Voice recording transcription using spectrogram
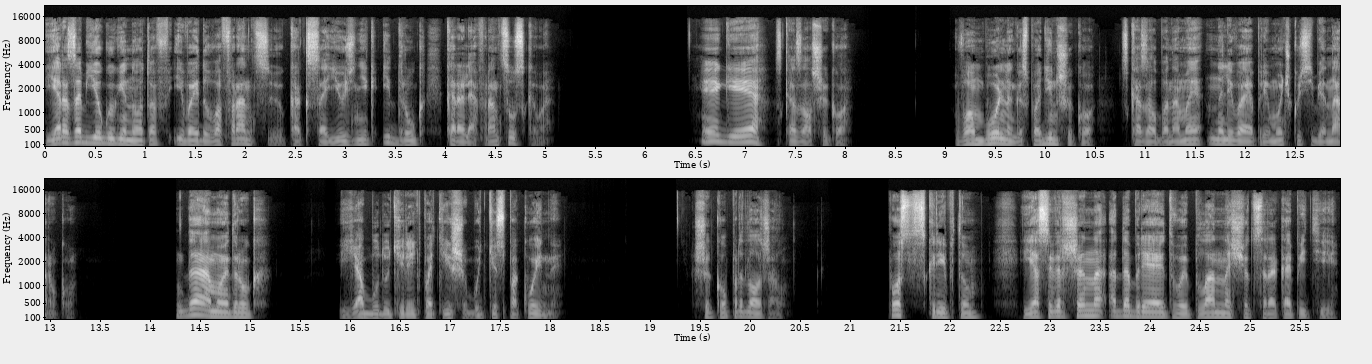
Я разобью гугенотов и войду во Францию как союзник и друг короля французского. Эге, сказал Шико. Вам больно, господин Шико, сказал Банаме, наливая примочку себе на руку. Да, мой друг. Я буду тереть потише, будьте спокойны. Шико продолжал. Постскриптум. Я совершенно одобряю твой план насчет сорока пяти.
